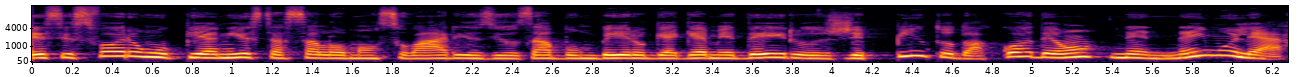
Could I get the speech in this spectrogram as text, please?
Esses foram o pianista Salomão Soares e o zabumbeiro Guegué Medeiros de Pinto do Acordeon Neném Mulher.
